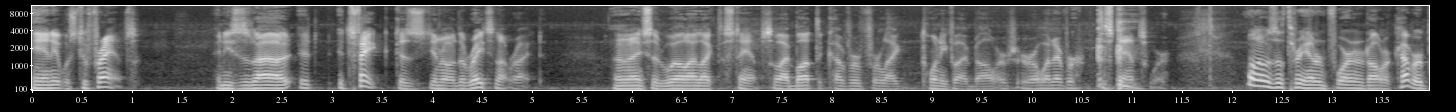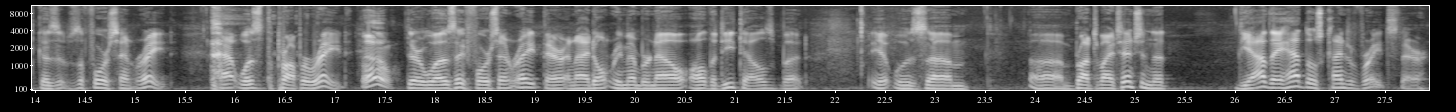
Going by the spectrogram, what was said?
and it was to France. And he says, uh, it, "It's fake because you know the rate's not right." And I said, "Well, I like the stamp. so I bought the cover for like twenty five dollars or whatever the stamps were." Well, it was a three hundred, four hundred dollar cover because it was a four cent rate. That was the proper rate. Oh, There was a four cent rate there, and I don't remember now all the details, but it was um, uh, brought to my attention that yeah, they had those kinds of rates there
